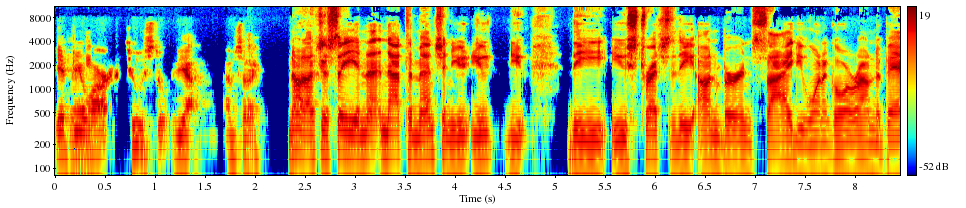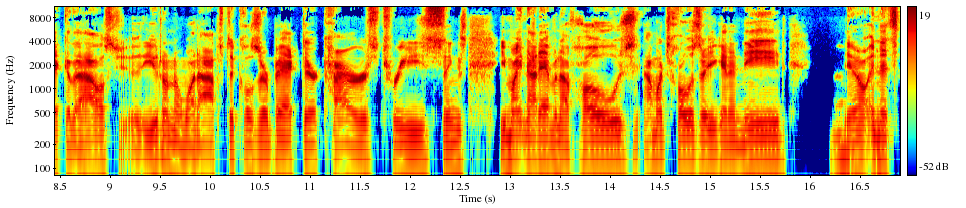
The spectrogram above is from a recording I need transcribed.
If right. you are two yeah, I'm sorry. No, I was just saying, not, not to mention you, you, you, the you stretch the unburned side. You want to go around the back of the house. You, you don't know what obstacles are back there, cars, trees, things. You might not have enough hose. How much hose are you going to need? Yeah. You know, and it's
